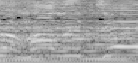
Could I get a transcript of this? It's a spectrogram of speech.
a holiday.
